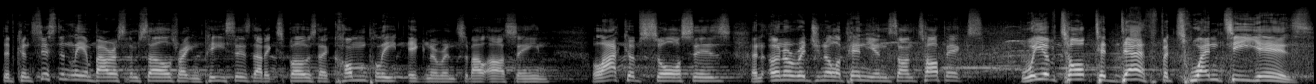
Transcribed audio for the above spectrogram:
They've consistently embarrassed themselves writing pieces that expose their complete ignorance about our scene, lack of sources, and unoriginal opinions on topics we have talked to death for 20 years.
